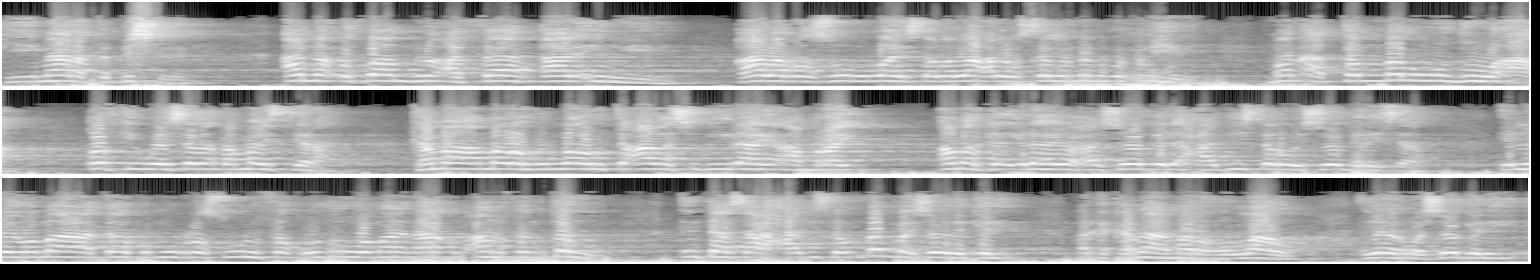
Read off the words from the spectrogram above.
Fii imaarata bishrin ana cuhmaan bnu cafaan qaala inuu yidhi qaala rasuulu llahi sala allah alay wasalam nabigu wuxuu yidhi man atama alwuduu'a qofkii waysada dhammaystira kamaa amarahu llahu tacaala siduu ilaahay amray. Amarka ilaahay waxaa soo gelay axaadiistana way soo gelaysaa ila wamaa aataakum rasuulu faquduu wamaa nahaakum canhu fantahuu intaasa axaadiista o dhan bay soo wada geli. Marka kamaa amarahu llahu iyadana waa soo geli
